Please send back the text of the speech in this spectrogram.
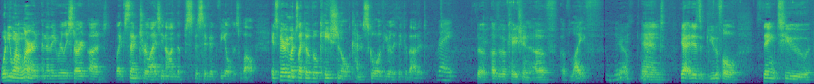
what do you want to learn? And then they really start uh, like centralizing on the specific field as well. It's very much like a vocational kind of school if you really think about it. Right. the, of the vocation of, of life. Mm-hmm. you know? And yeah, it is a beautiful thing to,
